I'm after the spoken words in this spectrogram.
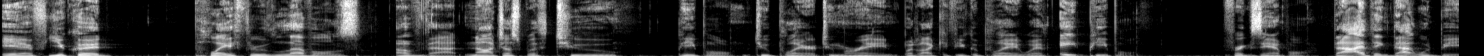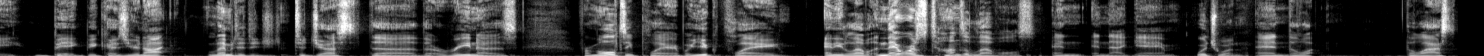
If you could play through levels of that, not just with two people, two player, two marine, but like if you could play with eight people, for example, that I think that would be big because you're not limited to, to just the the arenas for multiplayer, but you could play any level, and there was tons of levels in in that game. Which one? And the the last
